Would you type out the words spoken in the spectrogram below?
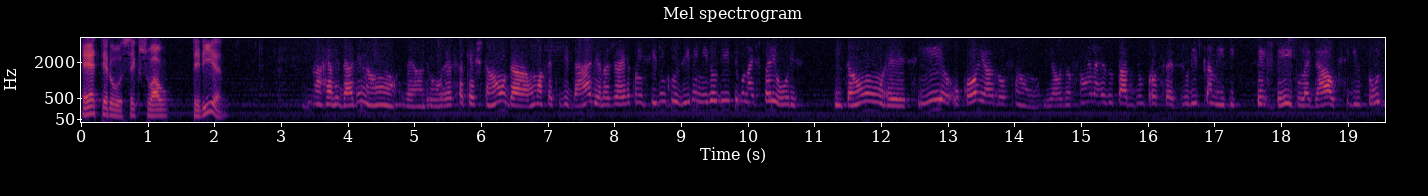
heterossexual teria? Na realidade, não, Leandro. Essa questão da homoafetividade, ela já é reconhecida, inclusive, em nível de tribunais superiores. Então, é, se ocorre a adoção, e a adoção é resultado de um processo juridicamente perfeito, legal, que seguiu todas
